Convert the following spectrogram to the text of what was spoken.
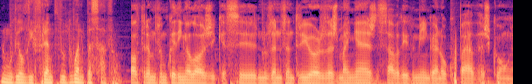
num modelo diferente do do ano passado. Alteramos um bocadinho a lógica. Se nos anos anteriores as manhãs de sábado e domingo eram ocupadas com, uh,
